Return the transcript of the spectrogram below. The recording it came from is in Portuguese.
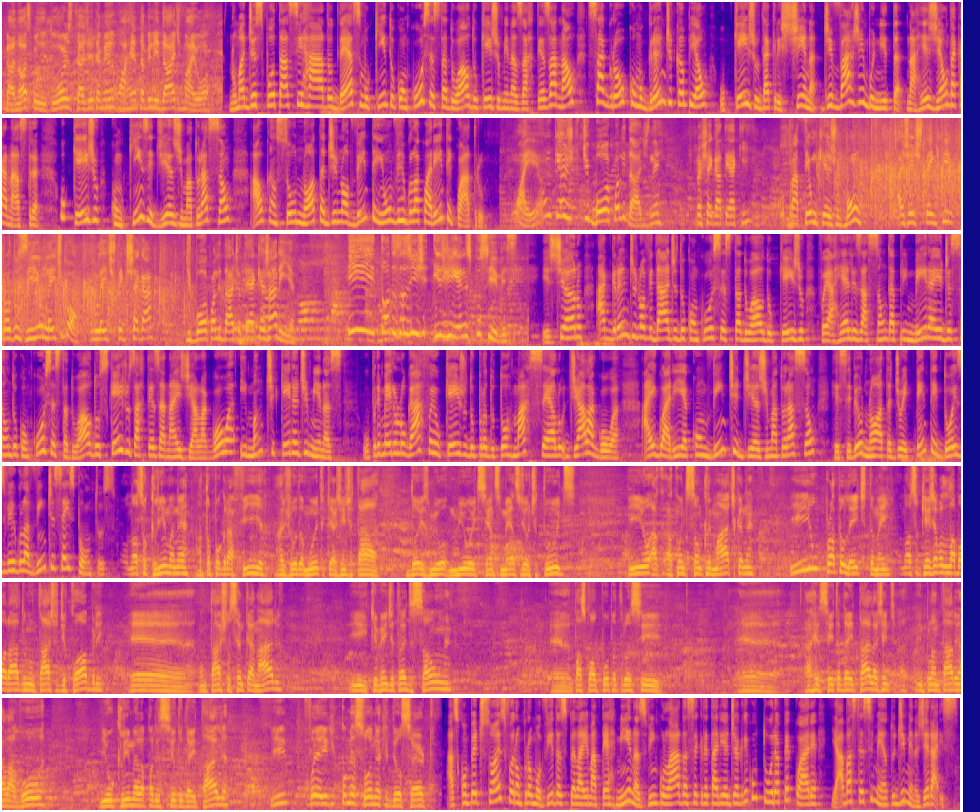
para nós produtores, trazer também uma rentabilidade maior. Numa disputa acirrada, o 15º concurso estadual do queijo Minas Artesanal sagrou como grande campeão o queijo da Cristina, de Vargem Bonita, na região da Canastra. O queijo, com 15 dias de maturação, alcançou nota de 91,44. Uai, é um queijo de boa qualidade, né? Para chegar até aqui, para ter um queijo bom, a gente tem que produzir um leite bom. O leite tem que chegar de boa qualidade até a queijaria. E todas as higienes possíveis. Este ano, a grande novidade do concurso estadual do queijo foi a realização da primeira edição do concurso estadual dos queijos artesanais de Alagoa e Mantiqueira de Minas. O primeiro lugar foi o queijo do produtor Marcelo de Alagoa. A iguaria, com 20 dias de maturação, recebeu nota de 82,26 pontos. O nosso clima, né, a topografia ajuda muito, que a gente está 2.800 metros de altitude e a, a condição climática, né, e o próprio leite também. O nosso queijo é elaborado num tacho de cobre, é um tacho centenário, e que vem de tradição, né? É, o Pascoal Popa trouxe é, a receita da Itália, a gente implantaram em Alagoa e o clima era parecido da Itália e foi aí que começou, né, que deu certo. As competições foram promovidas pela Emater Minas, vinculada à Secretaria de Agricultura, Pecuária e Abastecimento de Minas Gerais.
